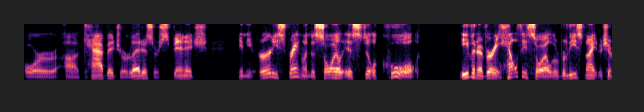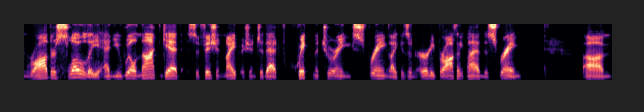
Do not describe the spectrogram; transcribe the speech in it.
or uh, cabbage or lettuce or spinach in the early spring when the soil is still cool, even a very healthy soil will release nitrogen rather slowly, and you will not get sufficient nitrogen to that quick maturing spring, like it's an early broccoli plant in the spring. Um,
